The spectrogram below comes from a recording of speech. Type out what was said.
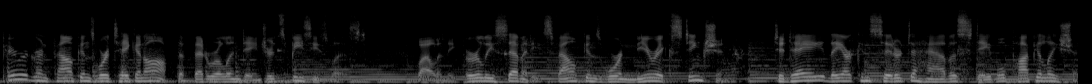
peregrine falcons were taken off the federal endangered species list. While in the early 70s falcons were near extinction, today they are considered to have a stable population.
